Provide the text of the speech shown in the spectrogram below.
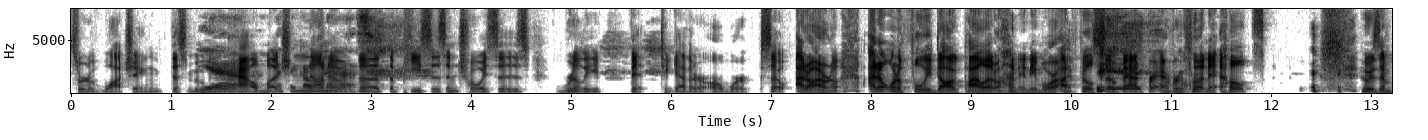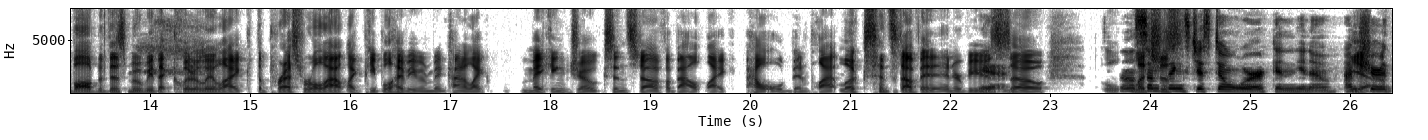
sort of watching this movie yeah, how much none of the the pieces and choices really fit together or work. So I don't I don't know. I don't want to fully dogpile it on anymore. I feel so bad for everyone else who's involved with this movie that clearly like the press rollout like people have even been kind of like making jokes and stuff about like how old Ben Platt looks and stuff in interviews. Yeah. So well, some just... things just don't work and you know, I'm yeah. sure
